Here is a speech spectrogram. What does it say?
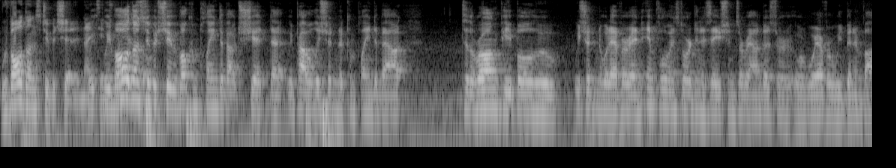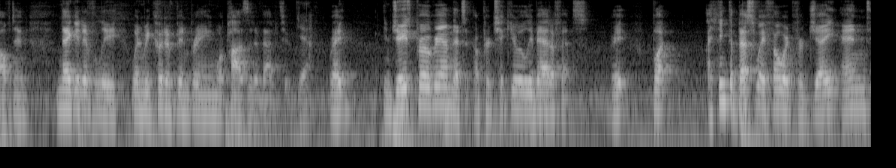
We've all done stupid shit at We, 19. we've all done stupid shit. We've all complained about shit that we probably shouldn't have complained about to the wrong people who we shouldn't, whatever, and influenced organizations around us or, or wherever we've been involved in negatively when we could have been bringing a more positive attitude Yeah. right? In Jay's program, that's a particularly bad offense, right? But I think the best way forward for Jay and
